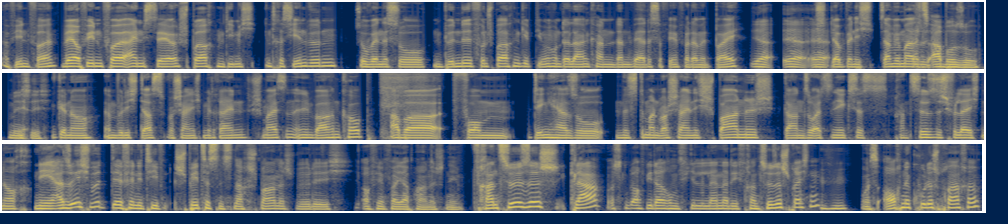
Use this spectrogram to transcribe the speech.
auf jeden Fall. Wäre auf jeden Fall eines der Sprachen, die mich interessieren würden. So, wenn es so ein Bündel von Sprachen gibt, die man runterladen kann, dann wäre das auf jeden Fall damit bei. ja, ja, Ich glaube, wenn ich, sagen wir mal, Als so, Abo so mäßig. genau, dann würde ich das wahrscheinlich mit reinschmeißen in den Warenkorb. Aber vom Ding her so müsste man wahrscheinlich Spanisch, dann so als nächstes Französisch vielleicht noch. Nee, also ich würde definitiv, spätestens nach Spanisch würde ich auf jeden Fall Japanisch nehmen. Französisch, klar, es gibt auch wiederum viele Länder, die Französisch sprechen. Mhm. Und ist auch eine coole Sprache.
